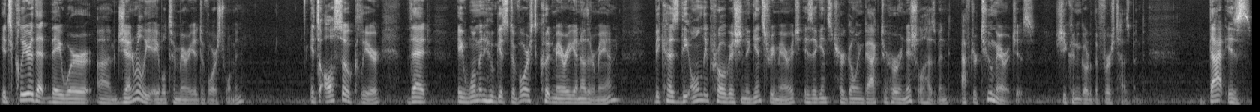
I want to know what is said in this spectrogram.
it's clear that they were um, generally able to marry a divorced woman. It's also clear that a woman who gets divorced could marry another man because the only prohibition against remarriage is against her going back to her initial husband after two marriages. She couldn't go to the first husband. That is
